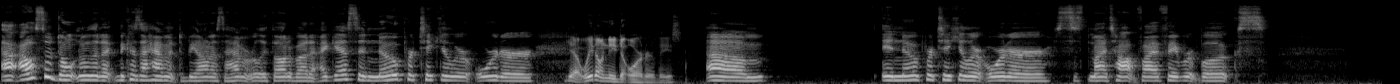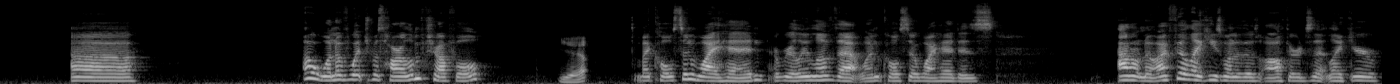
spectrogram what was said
I also don't know that I, because I haven't, to be honest, I haven't really thought about it. I guess in no particular order. Yeah, we don't need to order these. Um, in no particular order, my top five favorite books. Uh, oh, one of which was Harlem Shuffle Yeah. by Colson Whitehead. I really love that one. Colson Whitehead is, I don't know. I feel like he's one of those authors that like you're.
